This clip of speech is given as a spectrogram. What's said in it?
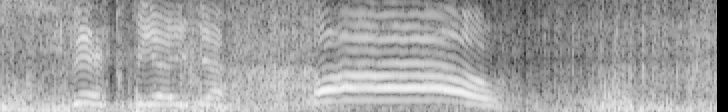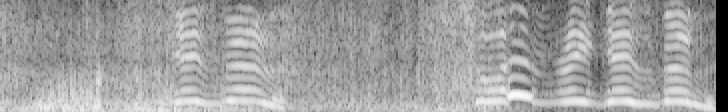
Sick behaviour. Oh! Gisburn! Slippery Gisburn!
